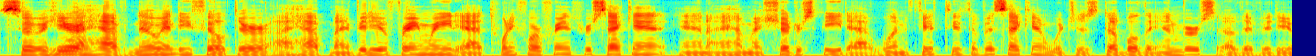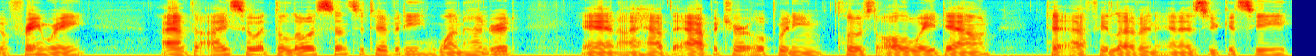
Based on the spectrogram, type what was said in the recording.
So here I have no ND filter, I have my video frame rate at 24 frames per second, and I have my shutter speed at 1 50th of a second, which is double the inverse of the video frame rate. I have the ISO at the lowest sensitivity, 100, and I have the aperture opening closed all the way down to f11, and as you can see,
